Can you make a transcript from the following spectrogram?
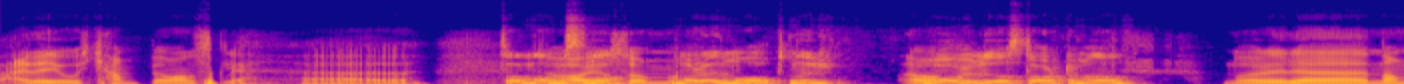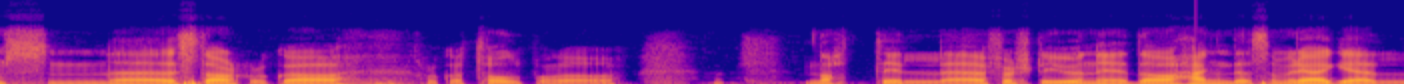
Nei, det er jo kjempevanskelig. Eh, Ta Namsen, da. som- Når den åpner, hva vil du ha starta med da? når eh, Namsen eh, starter klokka klokka tolv på natt til eh, 1. juni, da henger det som regel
